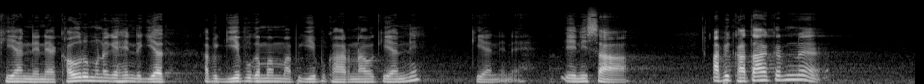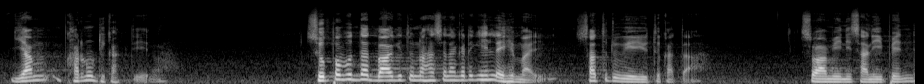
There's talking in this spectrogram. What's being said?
කියන්නේ නෑ කවුරු මුණ ගැහෙන්ට ගියත් අපි ගියපු ගමම් අපි ගියපු කාරණාව කියන්නේ කියන්නේ නෑ. ඒ නිසා අපි කතා කරන යම් කරුණු ටිකක් තියෙනවා. සුප්පබුද්ධත් භාගිතුන් වහස ළඟට ගිහිල්ල එහෙමයි සතුටු විය යුතු කතා. ස්වාමීණි සනීපෙන්ඩ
